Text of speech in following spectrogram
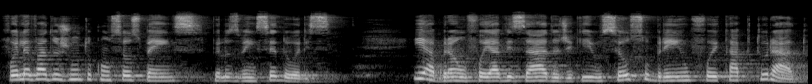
foi levado junto com seus bens pelos vencedores. E Abrão foi avisado de que o seu sobrinho foi capturado.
